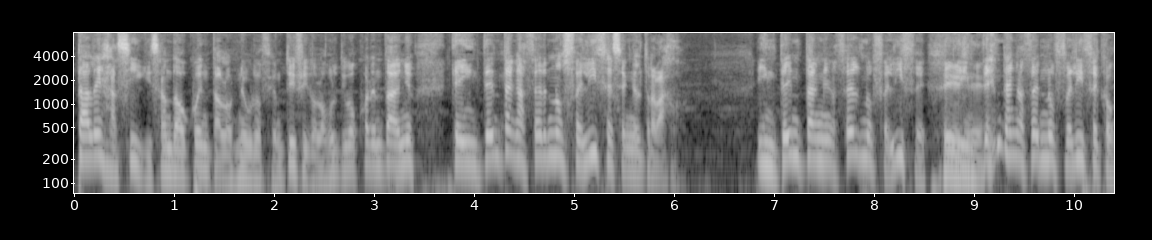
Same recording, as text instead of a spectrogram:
Tal es así, que se han dado cuenta los neurocientíficos los últimos 40 años, que intentan hacernos felices en el trabajo intentan hacernos felices, Sí, sí. intentan hacernos felices con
